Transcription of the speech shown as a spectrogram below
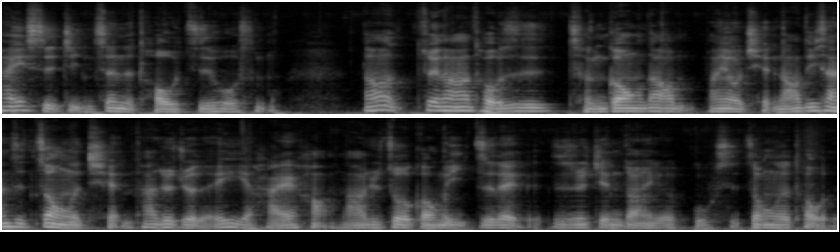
开始谨慎的投资或什么，然后最后他投资成功到蛮有钱，然后第三次中了钱，他就觉得哎、也还好，然后去做公益之类的，这就简短一个故事，中了透的，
